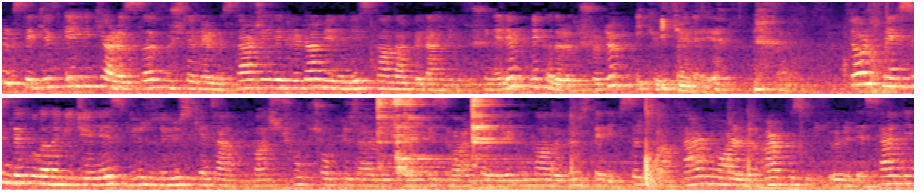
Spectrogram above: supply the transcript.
48-52 arası müşterilerimiz tercih edebilirler. Bir nevi standart beden gibi düşünelim. Ne kadara düşürdük? 200 200. TL'ye. 4 mevsimde kullanabileceğiniz %100 keten kumaş. Çok çok güzel bir kalitesi var. Şöyle yakından da göstereyim. Sırttan fermuarlı, arkası düz, önü desenli.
